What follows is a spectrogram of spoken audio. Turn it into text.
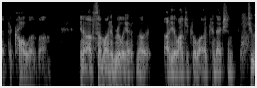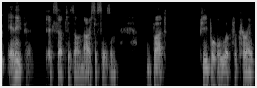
at the call of um, you know of someone who really has no ideological uh, connection to anything except his own narcissism. But people look for current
